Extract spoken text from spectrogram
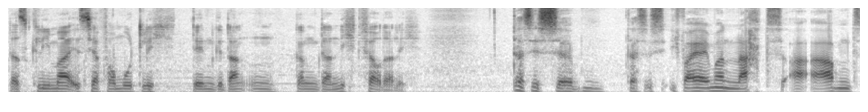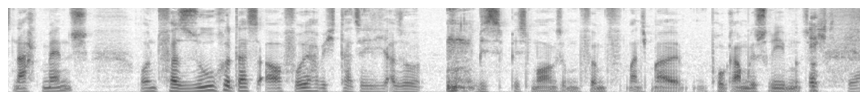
das Klima ist ja vermutlich den Gedankengang dann nicht förderlich. Das ist, ähm, das ist ich war ja immer Nacht, Abend, Nachtmensch und versuche das auch. Früher habe ich tatsächlich also bis, bis morgens um fünf manchmal ein Programm geschrieben und so. Echt? Ja.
